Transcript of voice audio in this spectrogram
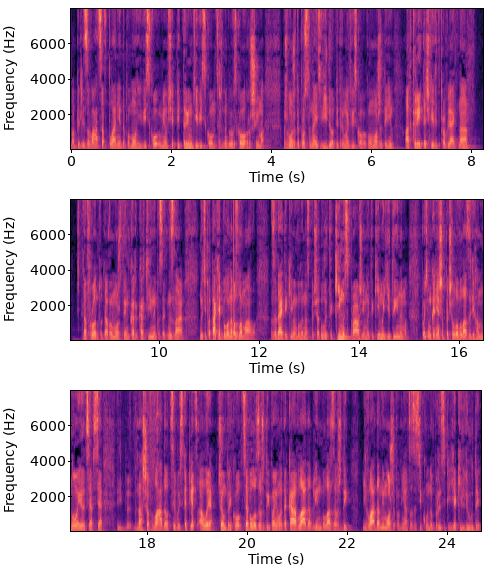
мобілізуватися в плані допомоги військовим і взагалі підтримки військовим. Це ж не обов'язково грошима. Ви ж можете просто навіть відео підтримати військових. Ви можете їм відкриточки відправляти на. До фронту, да, ви можете їм кар- картини писати, не знаю. Ну, типа, так як було на розламало. Задайте, якими були на спочатку. Були такими справжніми, такими єдиними. Потім, звісно, почало вилазити гамно, і оця вся наша влада, оце весь капець. Але в чому прикол? Це було завжди. Поняли? Така влада, блін, була завжди. І влада не може помінятися за секунду, в принципі, як і люди.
